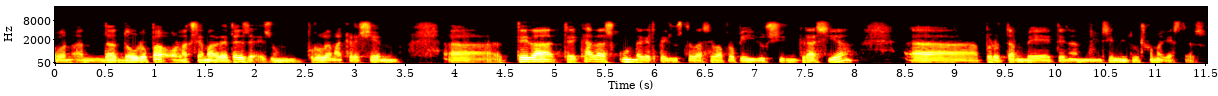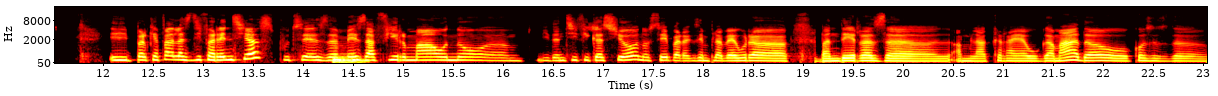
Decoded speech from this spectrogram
d'Europa on l'extrema dreta és, és un problema creixent. Uh, té, la, té cadascun d'aquests països té la seva pròpia idiosincràsia, uh, però també tenen similituds com aquestes. I pel que fa a les diferències, potser és mm -hmm. més afirmar o no uh, l'identificació, no sé, per exemple, veure banderes uh, amb la creu gamada o coses de...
